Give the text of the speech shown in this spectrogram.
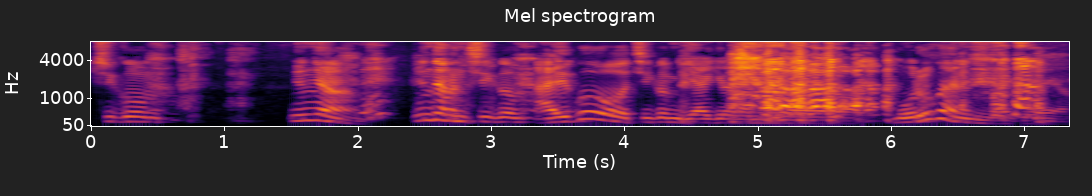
지금 윤양 윤양은 지금 알고 지금 이야기를 하는 거예요. 모르고 하는 이야기예요.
